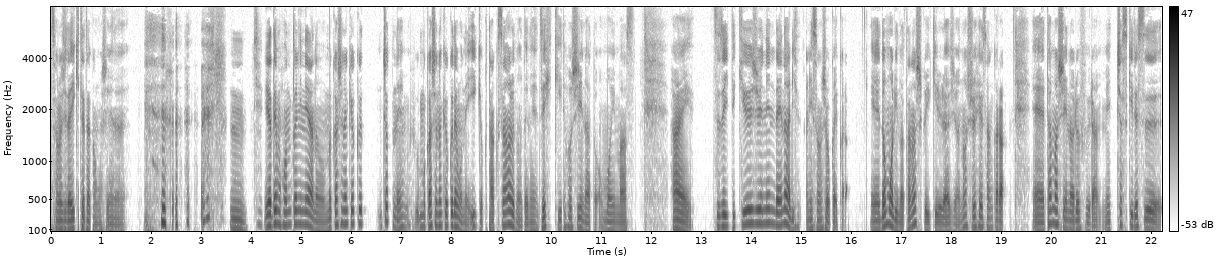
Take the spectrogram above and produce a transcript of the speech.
その時代生きてたかもしれない。うん。いや、でも本当にね、あの、昔の曲、ちょっとね、昔の曲でもね、いい曲たくさんあるのでね、ぜひ聴いてほしいなと思います。はい。続いて90年代のアニソン紹介から。えー、どもりの楽しく生きるラジオの周平さんから、えー、魂のルフランめっちゃ好きです。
